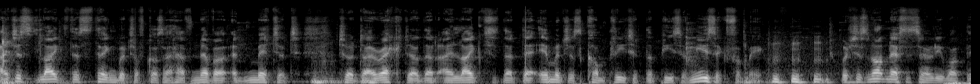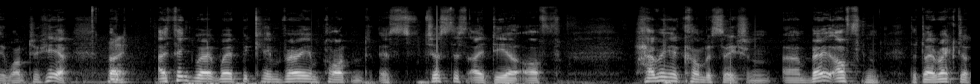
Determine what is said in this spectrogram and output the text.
I just liked this thing, which of course I have never admitted to a director that I liked that their images completed the piece of music for me, which is not necessarily what they want to hear. But Right. I think where, where it became very important is just this idea of having a conversation. Um, very often, the director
